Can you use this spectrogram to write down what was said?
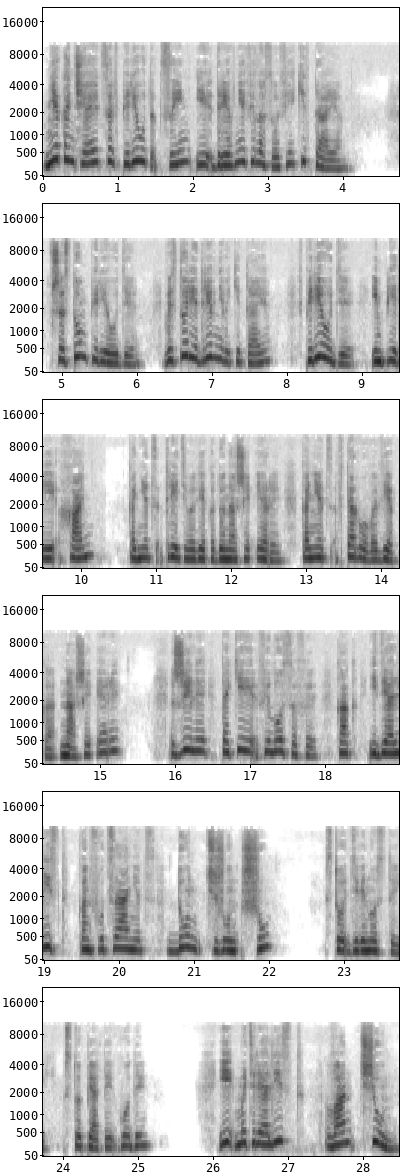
Не кончается в период Цинь и древняя философия Китая. В шестом периоде в истории Древнего Китая в периоде империи Хань, конец III века до нашей эры, конец II века нашей эры, жили такие философы, как идеалист-конфуцианец Дунь Чжун Шу 190-105 годы и материалист Ван Чун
